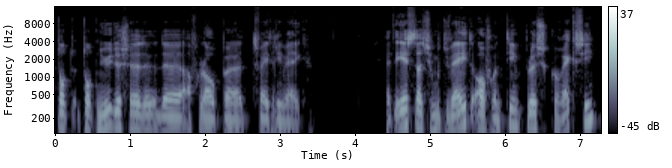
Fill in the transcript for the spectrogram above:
Tot, tot nu, dus uh, de, de afgelopen 2, 3 weken. Het eerste dat je moet weten over een 10 plus correctie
